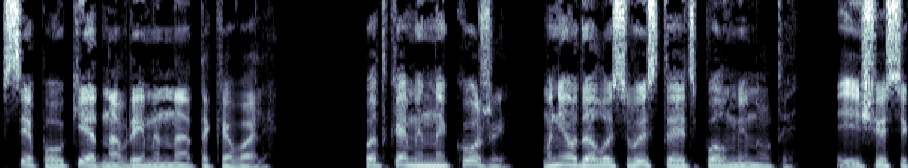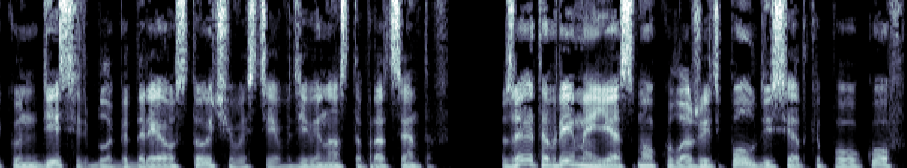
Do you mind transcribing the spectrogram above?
все пауки одновременно атаковали. Под каменной кожей мне удалось выстоять полминуты, и еще секунд 10 благодаря устойчивости в 90%. За это время я смог уложить полдесятка пауков,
